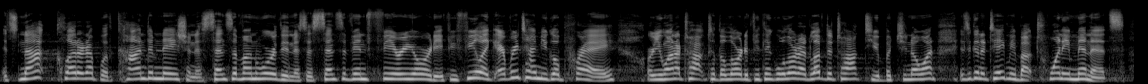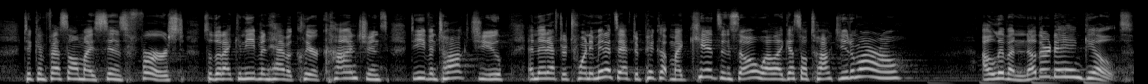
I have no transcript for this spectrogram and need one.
it's not cluttered up with condemnation, a sense of unworthiness, a sense of inferiority. If you feel like every time you go pray or you want to talk to the Lord, if you think, well, Lord, I'd love to talk to you, but you know what? It's going to take me about 20 minutes to confess all my sins first so that I can even have a clear conscience to even talk to you. And then after 20 minutes, I have to pick up my kids and say, oh, well, I guess I'll talk to you tomorrow. I'll live another day in guilt.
